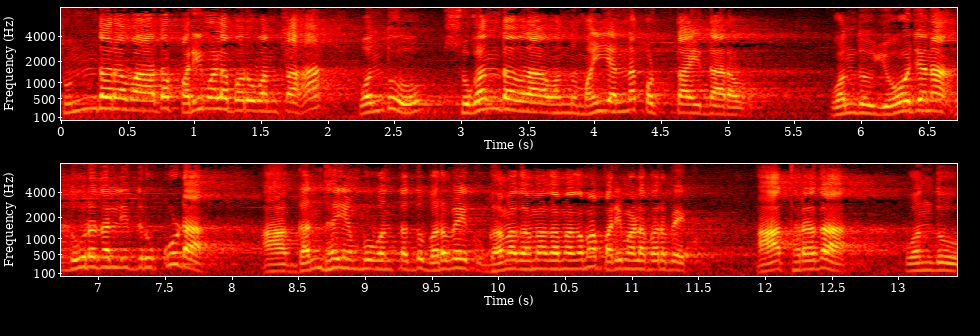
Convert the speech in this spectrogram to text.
ಸುಂದರವಾದ ಪರಿಮಳ ಬರುವಂತಹ ಒಂದು ಸುಗಂಧದ ಒಂದು ಮೈಯನ್ನು ಕೊಡ್ತಾ ಇದ್ದಾರೆ ಅವರು ಒಂದು ಯೋಜನ ದೂರದಲ್ಲಿದ್ದರೂ ಕೂಡ ಆ ಗಂಧ ಎಂಬುವಂಥದ್ದು ಬರಬೇಕು. ಘಮ ಘಮ ಘಮ ಘಮ ಪರಿಮಳ ಬರಬೇಕು. ಆ ಥರದ ಒಂದು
